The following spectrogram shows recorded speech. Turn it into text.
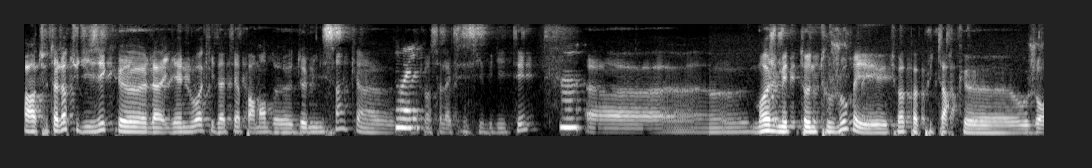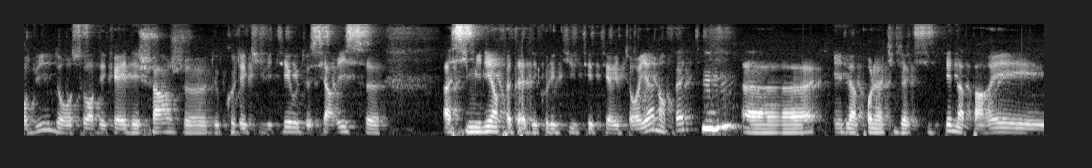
Alors tout à l'heure, tu disais qu'il y a une loi qui datait apparemment de 2005, hein, l'accessibilité. Hum. Euh, moi, je m'étonne toujours, et tu vois, pas plus tard qu'aujourd'hui, de recevoir des cahiers des charges de collectivités ou de services euh, assimilés en fait à des collectivités territoriales, en fait. Mhm. Euh, et la problématique d'accessibilité n'apparaît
